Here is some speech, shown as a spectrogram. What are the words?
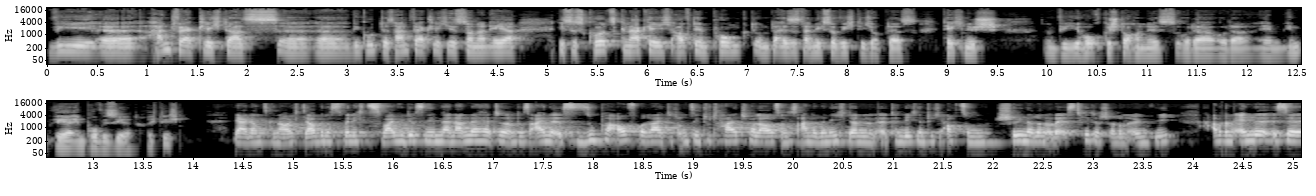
wie äh, handwerklich das, äh, äh, wie gut das handwerklich ist, sondern eher ist es kurz, knackig, auf den Punkt und da ist es dann nicht so wichtig, ob das technisch irgendwie hochgestochen ist oder, oder eben eher improvisiert, richtig? Ja, ganz genau. Ich glaube, dass wenn ich zwei Videos nebeneinander hätte und das eine ist super aufbereitet und sieht total toll aus und das andere nicht, dann äh, tendiere ich natürlich auch zum schöneren oder ästhetischeren irgendwie. Aber am Ende ist ja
